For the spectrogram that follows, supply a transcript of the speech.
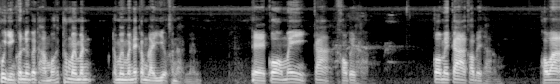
ผู้หญิงคนหนึ่งก็ถามว่าทำไมมันทำไมมันได้กำไรเยอะขนาดนั้น แต่ก็ไม่กล้าเขาไปถาม ก็ไม่กล้าเข้าไปถาม เพราะว่า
